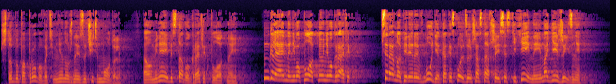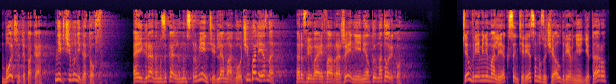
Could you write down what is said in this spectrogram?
Чтобы попробовать, мне нужно изучить модуль, а у меня и без того график плотный. Глянь на него, плотный у него график. Все равно перерыв будет, как используешь оставшиеся стихийные магии жизни. Больше ты пока ни к чему не готов. А игра на музыкальном инструменте для мага очень полезна. Развивает воображение и мелкую моторику. Тем временем Олег с интересом изучал древнюю гитару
